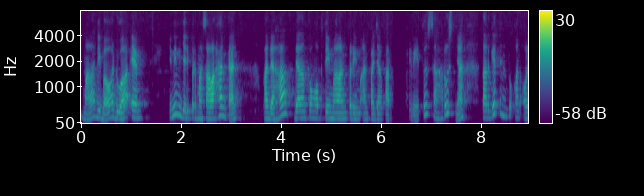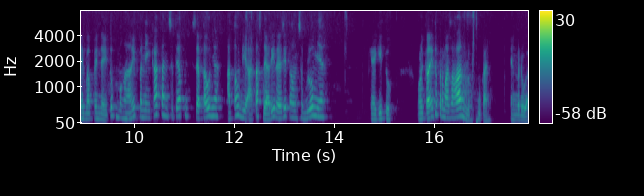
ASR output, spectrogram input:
malah di bawah 2M. Ini menjadi permasalahan kan? Padahal dalam pengoptimalan penerimaan pajak parkir itu seharusnya target yang ditentukan oleh Bapenda itu mengalami peningkatan setiap setiap tahunnya atau di atas dari resi tahun sebelumnya. Kayak gitu. Menurut kalian itu permasalahan belum? Bukan. Yang kedua.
